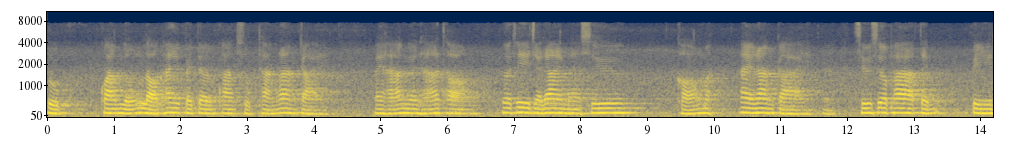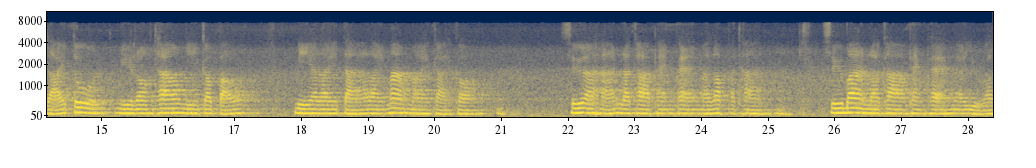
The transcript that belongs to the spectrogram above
ถูกความหลงหลอกให้ไปเติมความสุขทางร่างกาย ไปหาเงินหาทองเพื่อที่จะได้มาซื้อของมา ให้ร่างกาย ซื้อเสื้อผ้าเต็มปีหลายตู้ มีรองเท้ามีกระเป๋า มีอะไรต่างอะไรมากมายกายกอง ซื้ออาหารราคาแพงๆมารับประทาน ซื้อบ้านราคาแพงๆมาอยู่อา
